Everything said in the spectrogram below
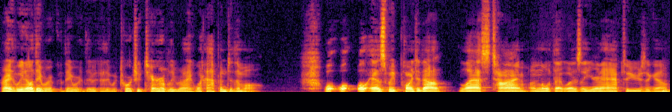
right? We know they were, they, were, they, they were tortured terribly, right? What happened to them all? Well, well, well, as we pointed out last time, I don't know what that was, a year and a half, two years ago,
